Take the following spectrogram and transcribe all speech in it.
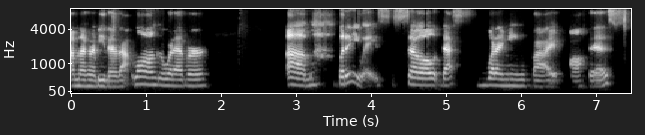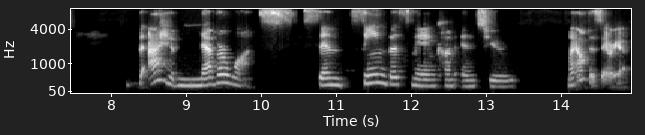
I'm not going to be there that long or whatever. Um, but anyways, so that's what I mean by office. I have never once seen, seen this man come into my office area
